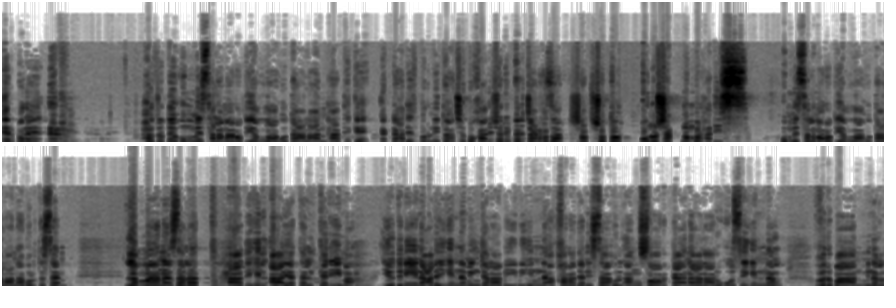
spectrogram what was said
এরপরে হজরতে উম্মে সালামা রদিয়াল্লাহ তাল আনহা থেকে একটা হাদিস বর্ণিত আছে। বোখারি শরীফের চার হাজার সাতশত উনষাট নম্বর হাদিস। উম্মে সালামা রদিয়াল্লাহ তাল আনহা বলতেছেন লম্মা নাজালাত হাদিহিল আয়াতাল করিমা ইউদনিন আলাইহিন মিন জালাবিবিহিন খরাজা নিসাউল আনসার কানা আলা রুউসিহিন গরবান মিনাল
